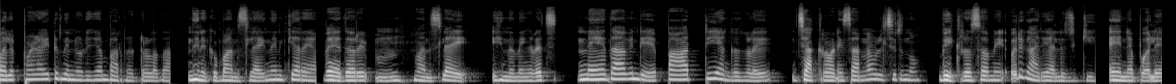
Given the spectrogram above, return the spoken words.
പലപ്പോഴായിട്ട് നിന്നോട് ഞാൻ പറഞ്ഞിട്ടുള്ളതാ. നിനക്ക് മനസ്സിലായി എന്ന് എനിക്കറിയാം. വേദറി മനസ്സിലായി. ഇന്ന് നിങ്ങളുടെ നേതാവിന്റെ പാർട്ടി അംഗങ്ങളെ ചക്രവാണി സാറിനെ വിളിച്ചിരുന്നു. വിക്രമസ്വാമി ഒരു കാര്യം ആലോചിക്കി. എന്നെ പോലെ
